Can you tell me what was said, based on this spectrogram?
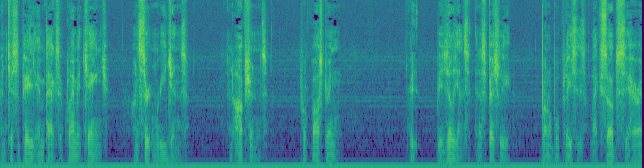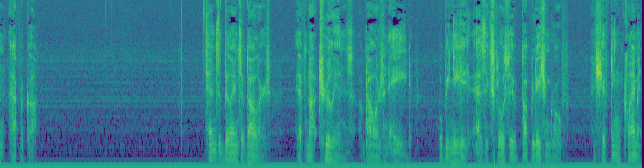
anticipated impacts of climate change on certain regions and options for fostering re resilience in especially vulnerable places like sub-Saharan Africa. Tens of billions of dollars, if not trillions dollars in aid, will be needed as explosive population growth and shifting climate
